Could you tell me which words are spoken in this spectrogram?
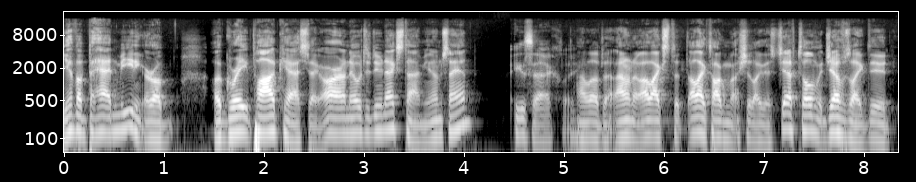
You have a bad meeting or a, a great podcast. You're like, all right, I know what to do next time. You know what I'm saying? exactly I love that. I don't know. I like st- I like talking about shit like this. Jeff told me. Jeff was like, dude,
